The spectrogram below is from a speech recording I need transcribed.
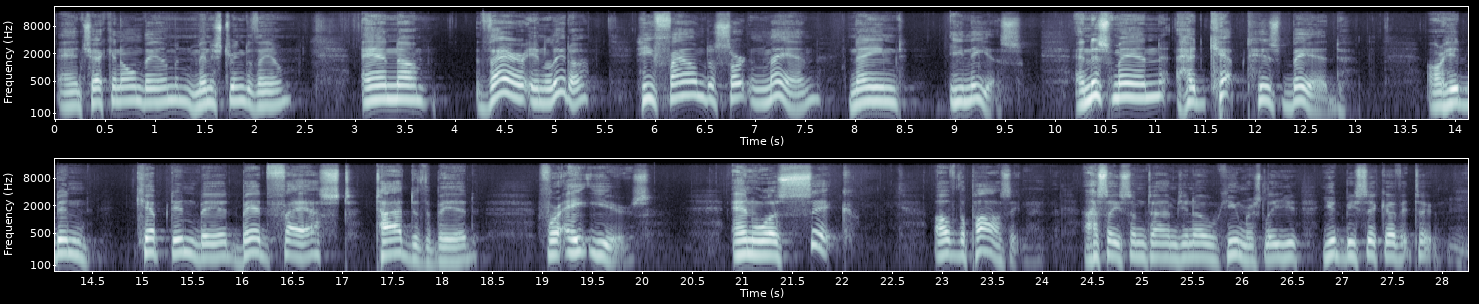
and checking on them and ministering to them. And um, there in Lydda, he found a certain man named Aeneas. And this man had kept his bed, or he'd been kept in bed, bed fast, tied to the bed, for eight years, and was sick of the palsy. I say sometimes, you know, humorously, you, would be sick of it too.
